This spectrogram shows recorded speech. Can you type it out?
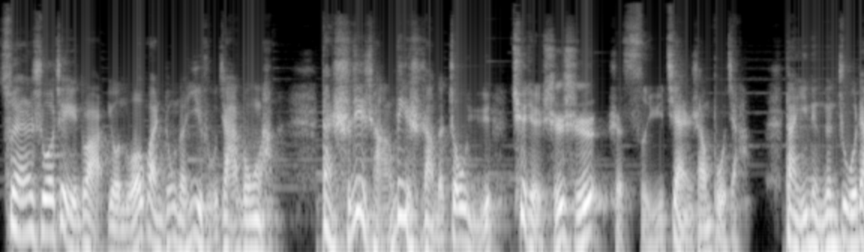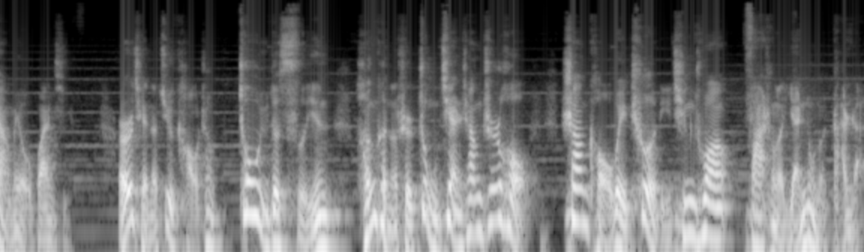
虽然说这一段有罗贯中的艺术加工啊。但实际上，历史上的周瑜确确实实是死于箭伤不假，但一定跟诸葛亮没有关系。而且呢，据考证，周瑜的死因很可能是中箭伤之后，伤口未彻底清创，发生了严重的感染，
